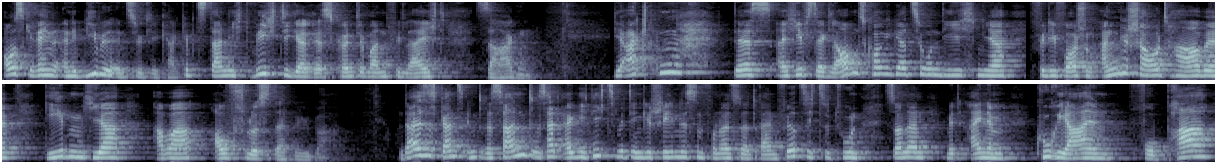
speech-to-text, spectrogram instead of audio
ausgerechnet eine Bibelenzyklika? Gibt es da nicht Wichtigeres, könnte man vielleicht sagen. Die Akten des Archivs der Glaubenskongregation, die ich mir für die Forschung angeschaut habe, geben hier aber Aufschluss darüber. Und da ist es ganz interessant, es hat eigentlich nichts mit den Geschehnissen von 1943 zu tun, sondern mit einem kurialen Fauxpas,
